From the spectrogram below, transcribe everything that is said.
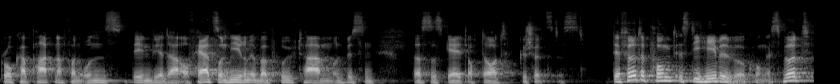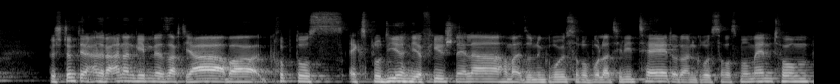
Broker-Partner von uns, den wir da auf Herz und Nieren überprüft haben und wissen, dass das Geld auch dort geschützt ist. Der vierte Punkt ist die Hebelwirkung. Es wird bestimmt den einen oder anderen geben, der sagt, ja, aber Kryptos explodieren hier viel schneller, haben also eine größere Volatilität oder ein größeres Momentum.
